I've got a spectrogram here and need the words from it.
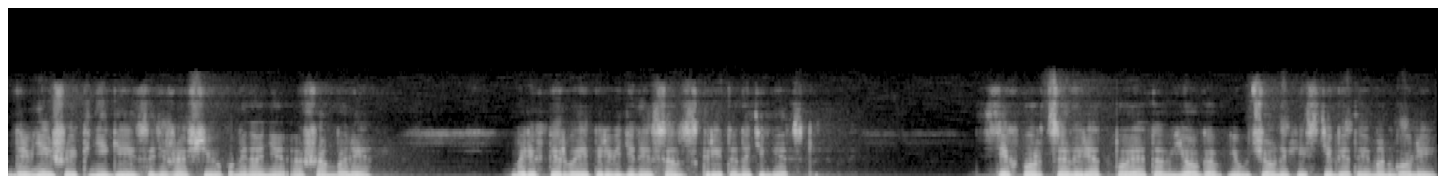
древнейшие книги, содержащие упоминания о Шамбале, были впервые переведены с санскрита на тибетский. С тех пор целый ряд поэтов, йогов и ученых из Тибета и Монголии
